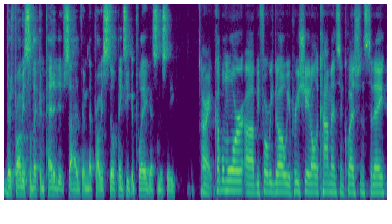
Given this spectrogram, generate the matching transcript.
there's probably still the competitive side of him that probably still thinks he could play, I guess, in this league. All right, a couple more uh, before we go. We appreciate all the comments and questions today.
